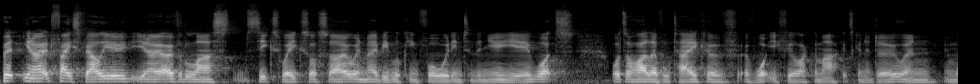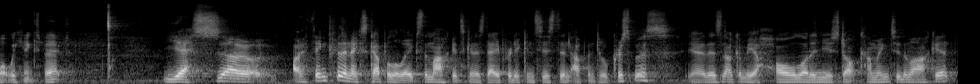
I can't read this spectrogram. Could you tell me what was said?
but you know, at face value, you know, over the last six weeks or so, and maybe looking forward into the new year, what's what's a high level take of, of what you feel like the market's going to do and, and what we can expect? Yes, so I think for the next couple of weeks, the market's going to stay pretty consistent up until Christmas. You know, there's not going to be a whole lot of new stock coming to the market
